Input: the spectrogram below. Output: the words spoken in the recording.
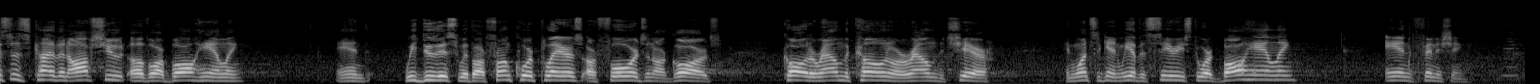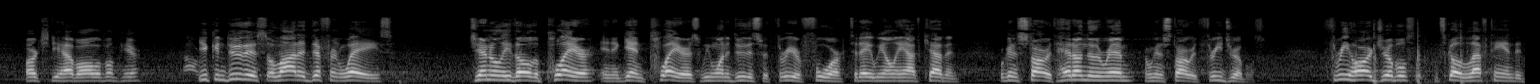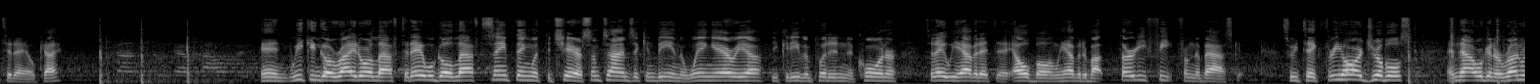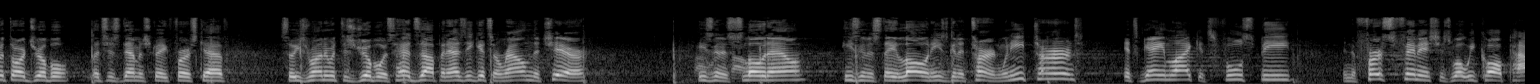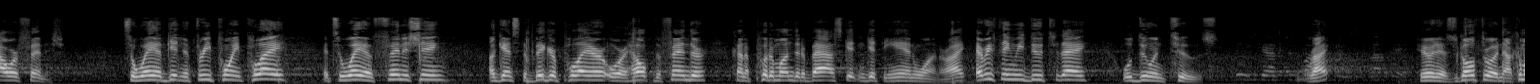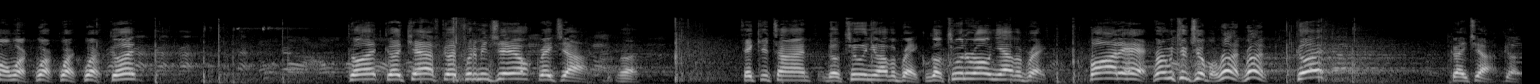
This is kind of an offshoot of our ball handling. And we do this with our front court players, our forwards, and our guards. Call it around the cone or around the chair. And once again, we have a series to work ball handling and finishing. Arch, do you have all of them here? You can do this a lot of different ways. Generally, though, the player, and again, players, we want to do this with three or four. Today we only have Kevin. We're going to start with head under the rim, and we're going to start with three dribbles. Three hard dribbles. Let's go left handed today, okay? And we can go right or left. Today we'll go left. Same thing with the chair. Sometimes it can be in the wing area. You could even put it in the corner. Today we have it at the elbow, and we have it about 30 feet from the basket. So we take three hard dribbles, and now we're going to run with our dribble. Let's just demonstrate first, Kev. So he's running with his dribble, his head's up, and as he gets around the chair, he's going to slow down, he's going to stay low, and he's going to turn. When he turns, it's game like, it's full speed, and the first finish is what we call power finish. It's a way of getting a three point play, it's a way of finishing against a bigger player or a help defender, kind of put them under the basket and get the and one, all right? Everything we do today, we'll do in twos. Right? Here it is. Go through it now. Come on, work, work, work, work. Good. Good, good, Kev. Good. Put him in jail. Great job. Good. Take your time. Go two and you have a break. We'll go two in a row and you have a break. Out ahead. Run with your dribble. Run, run. Good. Great job. Good.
